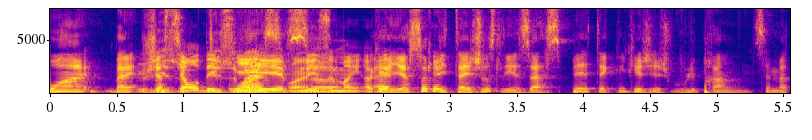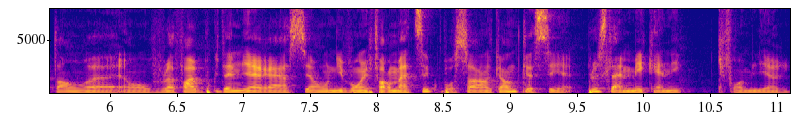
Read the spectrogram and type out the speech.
Ouais, ben. gestion des des humains, ouais. les humains. Euh, Il y a ça, puis peut-être juste les aspects techniques que j'ai voulu prendre. Sais, mettons, euh, on voulait faire beaucoup d'améliorations au niveau informatique pour se rendre compte que c'est plus la mécanique qu'il faut améliorer.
